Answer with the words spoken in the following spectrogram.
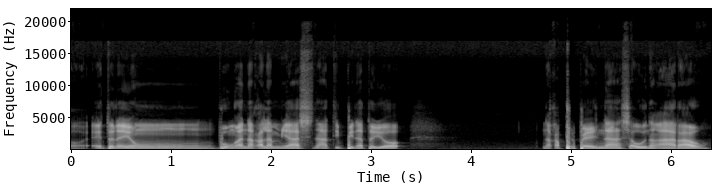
Oh, eto na yung bunga ng kalamyas na ating pinatuyo. Naka-prepare na sa unang araw.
